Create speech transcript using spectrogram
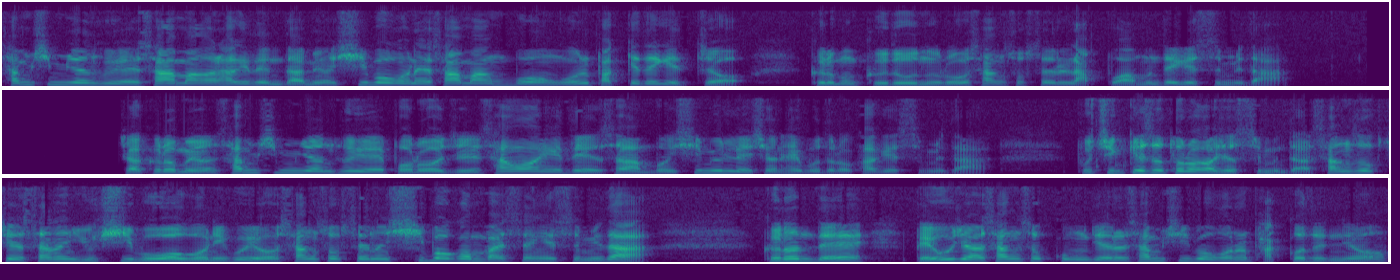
30년 후에 사망을 하게 된다면 10억 원의 사망보험금을 받게 되겠죠. 그러면 그 돈으로 상속세를 납부하면 되겠습니다. 자, 그러면 30년 후에 벌어질 상황에 대해서 한번 시뮬레이션 해보도록 하겠습니다. 부친께서 돌아가셨습니다. 상속재산은 65억 원이고요. 상속세는 10억 원 발생했습니다. 그런데 배우자 상속공제를 30억 원을 받거든요.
